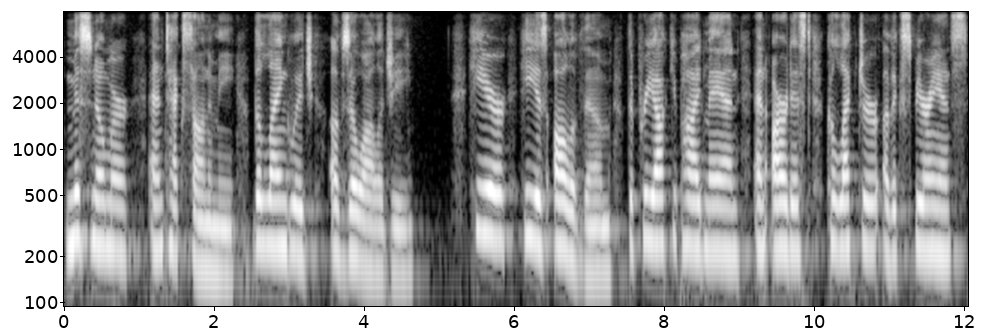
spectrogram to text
Misnomer and taxonomy, the language of zoology. Here he is all of them the preoccupied man, an artist, collector of experience,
